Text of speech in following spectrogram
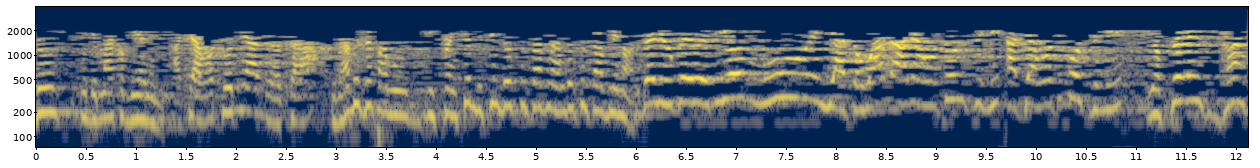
those with the mark of the enemy. àti àwọn tó ní àmì ọ̀tá. The Bible says I will differentiate between those who serve me and those who serve me not. Ìbéèrè pé èmi yóò mú ìyàtọ̀ wá láàárín àwọn tó ń sìn mí àti àwọn tí kò sìn mí. Your parents drank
